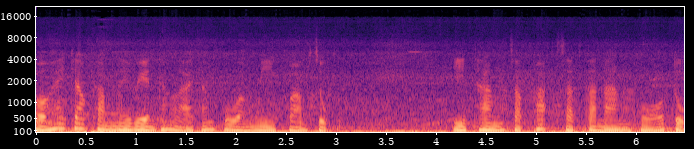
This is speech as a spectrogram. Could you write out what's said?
ขอให้เจ้ากรรมในเวรทั้งหลายทั้งปวงมีความสุข อีทังสัพพะสัตตนังโหตุ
